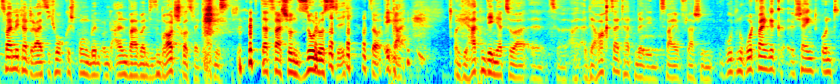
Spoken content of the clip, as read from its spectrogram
2,30 Meter hochgesprungen bin und allen Weibern diesen Brautstrauß weggeschmissen. Das war schon so lustig. So, egal. Und wir hatten den ja zur, äh, zur, an der Hochzeit hatten wir den zwei Flaschen guten Rotwein ge- geschenkt und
